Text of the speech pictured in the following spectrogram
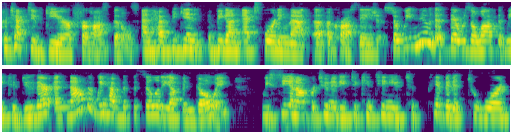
protective gear for hospitals and have begin begun exporting that uh, across Asia. So we knew that there was a lot that we could do there, and now that we have the facility up and going, we see an opportunity to continue to pivot it toward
